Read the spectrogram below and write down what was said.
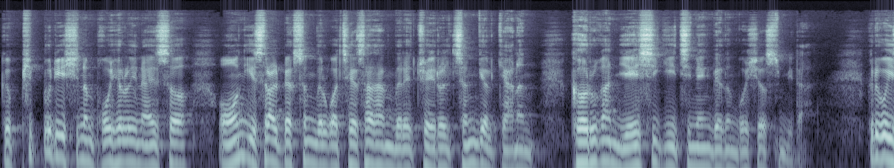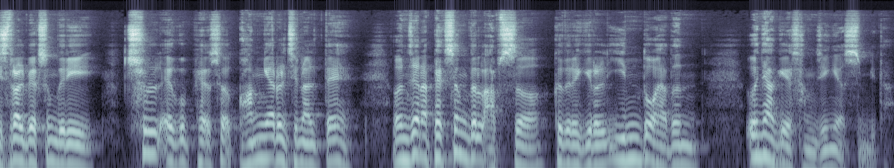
그 피 뿌리시는 보혈로 인해서 온 이스라엘 백성들과 제사장들의 죄를 정결케 하는 거룩한 예식이 진행되던 곳이었습니다. 그리고 이스라엘 백성들이 출애굽해서 광야를 지날 때 언제나 백성들 앞서 그들의 길을 인도하던 언약의 상징이었습니다.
